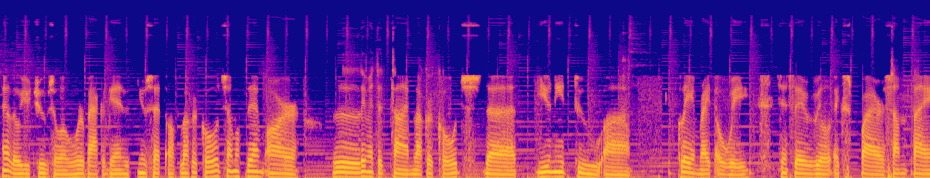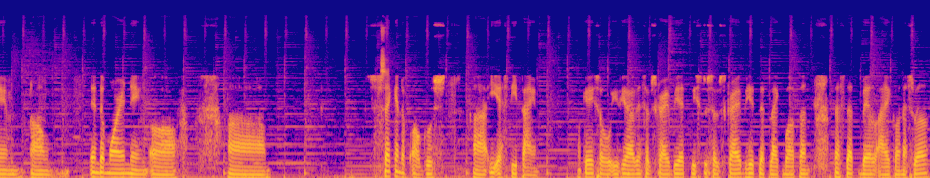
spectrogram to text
Hello YouTube, so we're back again with new set of locker codes. Some of them are limited time locker codes that you need to uh, claim right away since they will expire sometime um, in the morning of uh, 2nd of August uh, EST time. Okay, so if you haven't subscribed yet, please do subscribe, hit that like button, press that bell icon as well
